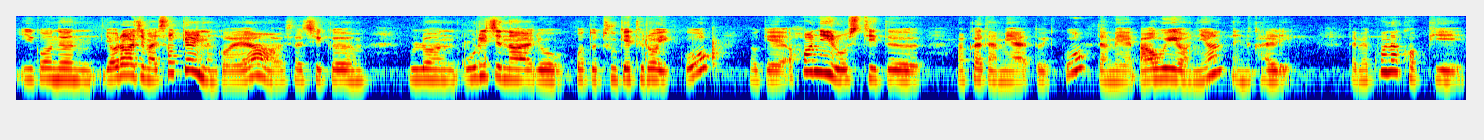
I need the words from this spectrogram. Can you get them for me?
이거는 여러 가지 맛이 섞여 있는 거예요. 그래서 지금 물론 오리지널 요것도 두 개 들어 있고 여기에 honey roasted 마카다미아도 있고 그 다음에 Maui onion and garlic 그 다음에 코나 커피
